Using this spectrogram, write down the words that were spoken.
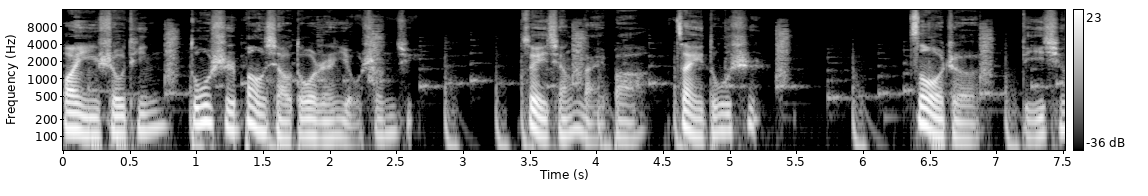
欢迎收听都市爆笑多人有声剧《最强奶爸在都市》，作者：迪秋，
